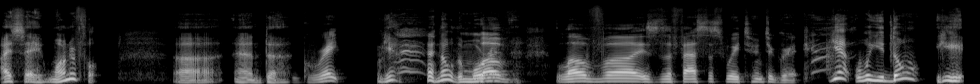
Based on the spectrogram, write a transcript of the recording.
I say, wonderful. Uh, and uh, Great. yeah, no, the more love love uh, is the fastest way to integrate. yeah, well, you don't. You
